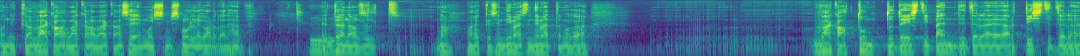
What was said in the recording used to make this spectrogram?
on ikka väga-väga-väga see muss, mis mulle korda läheb. Mm.. et tõenäoliselt noh, ma ei hakka siin nimesid nimetama, aga väga tuntud Eesti bändidele, artistidele,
